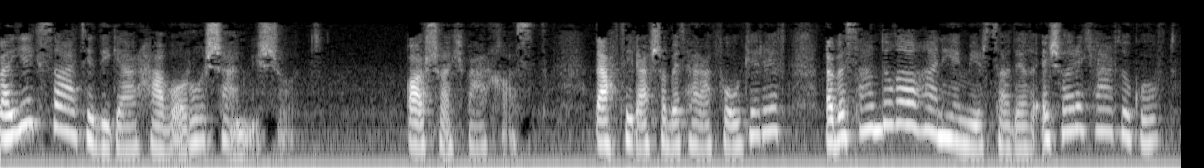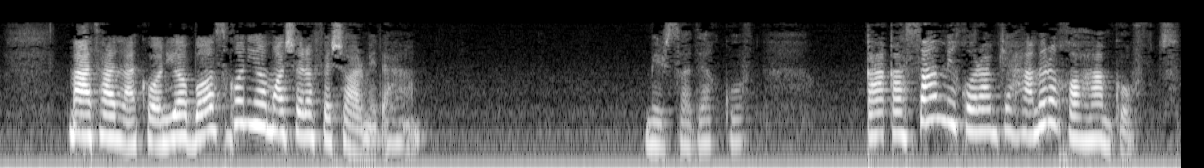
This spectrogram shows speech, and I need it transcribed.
و یک ساعت دیگر هوا روشن می‌شد. آرشاک برخاست. دفتیرش را به طرف او گرفت و به صندوق آهنی میرصادق اشاره کرد و گفت معطل نکن یا باز کن یا ماشه را فشار می‌دهم میرصادق گفت قسم می‌خورم که همه را خواهم گفت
